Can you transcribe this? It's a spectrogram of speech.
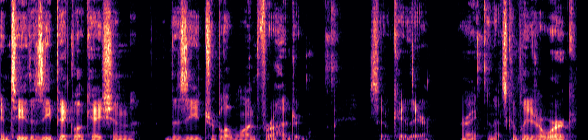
into the Z pick location, the Z 0001 for 100. So, okay there. All right, and that's completed our work.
